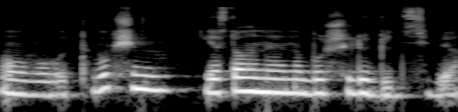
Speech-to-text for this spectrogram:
Вот. В общем, я стала, наверное, больше любить себя.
